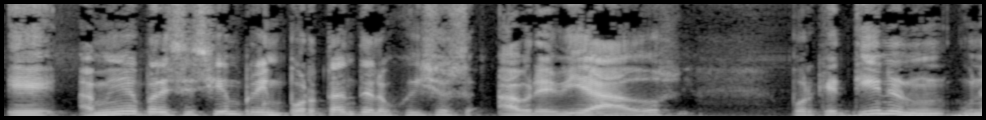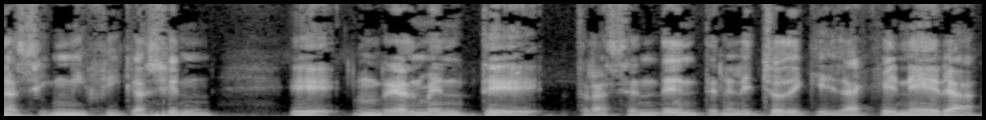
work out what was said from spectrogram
eh, a mí me parece siempre importante los juicios abreviados porque tienen una significación realmente trascendente en el hecho de que ya genera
